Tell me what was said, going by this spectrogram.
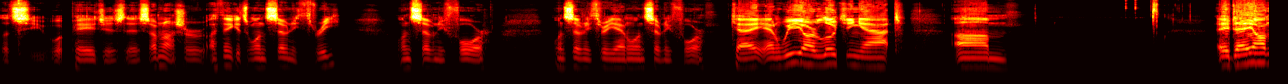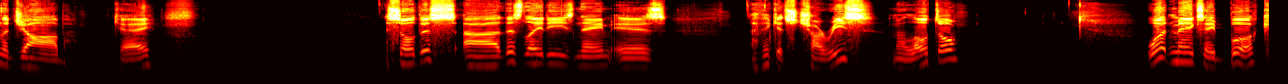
let's see what page is this. I'm not sure. I think it's 173, 174, 173 and 174. Okay, and we are looking at um, a day on the job. Okay. So this uh, this lady's name is, I think it's Charis Maloto. What makes a book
